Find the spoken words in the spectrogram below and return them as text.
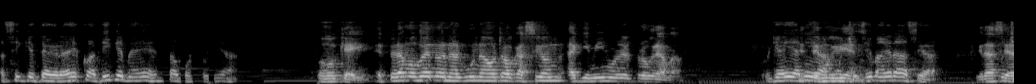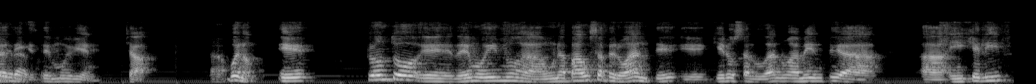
Así que te agradezco a ti que me des esta oportunidad. Ok, esperamos vernos en alguna otra ocasión aquí mismo en el programa. Ok, Aníbal, muchísimas gracias. Gracias a ti, que estés muy bien. Chao. Bueno, eh, pronto eh, debemos irnos a una pausa, pero antes eh, quiero saludar nuevamente a, a, Ingelif,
